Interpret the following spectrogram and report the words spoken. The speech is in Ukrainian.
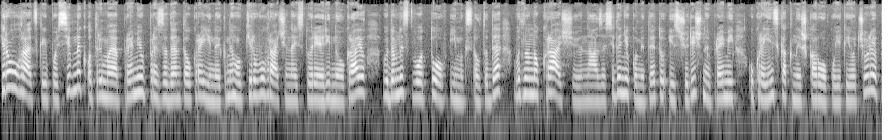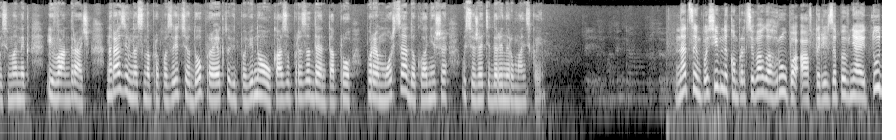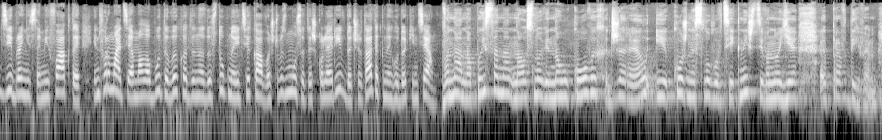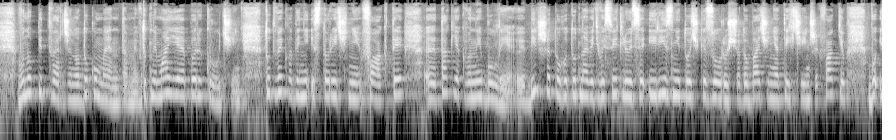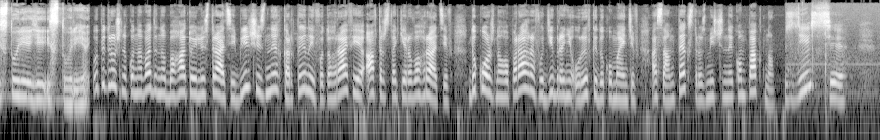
Кіровоградський посібник отримає премію президента України. Книгу Кіровоградщина Історія рідного краю видавництво ТОВ «Імекс ЛТД визнано кращою на засіданні комітету із щорічної премії Українська книжка року, який очолює письменник Іван Драч. Наразі внесено пропозицію до проекту відповідного указу президента про переможця. Докладніше у сюжеті Дарини Романської. Над цим посібником працювала група авторів. Запевняють, тут зібрані самі факти. Інформація мала бути викладена доступно і цікаво, щоб змусити школярів дочитати книгу до кінця. Вона написана на основі наукових джерел, і кожне слово в цій книжці воно є е, правдивим. Воно підтверджено документами. Тут немає перекручень. Тут викладені історичні факти, е, так як вони були. Е, Більше того, тут навіть висвітлюються і різні точки зору щодо бачення тих чи інших фактів, бо історія є історія. У підручнику наведено багато ілюстрацій. Більшість з них картини і фотографії авторства кіровоградців. До кожного параграфу дібрані уривки документів, а сам текст розміщений компактно. Здесь, э,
